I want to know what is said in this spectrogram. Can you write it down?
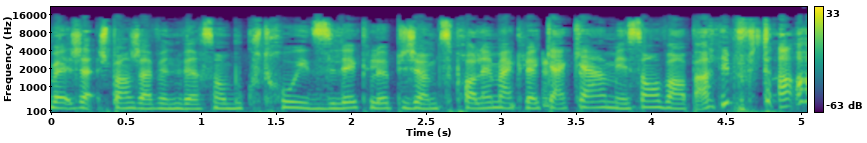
Ben, je, je pense que j'avais une version beaucoup trop idyllique, là, puis j'ai un petit problème avec le caca, mais ça, on va en parler plus tard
